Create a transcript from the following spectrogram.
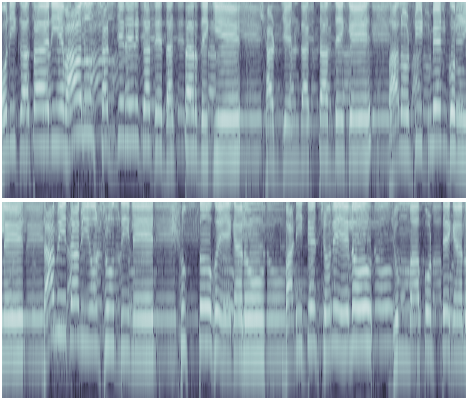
কলিকাতায় নিয়ে ভালো সার্জেনের কাছে ডাক্তার দেখিয়ে, সার্জেন ডাক্তার দেখে ভালো ট্রিটমেন্ট করলেন দামি দামি ওষুধ দিলেন সুস্থ হয়ে গেল। বাড়িতে চলে এলো, জুম্মা পড়তে গেল।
